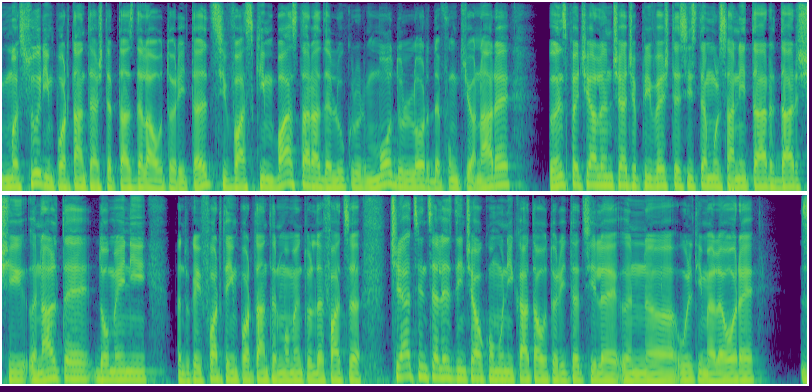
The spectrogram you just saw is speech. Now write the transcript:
măsuri importante așteptați de la autorități, va schimba starea de lucruri, modul lor de funcționare, în special în ceea ce privește sistemul sanitar, dar și în alte domenii, pentru că e foarte important în momentul de față. Ce ați înțeles din ce au comunicat autoritățile în uh, ultimele ore? 0372069599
